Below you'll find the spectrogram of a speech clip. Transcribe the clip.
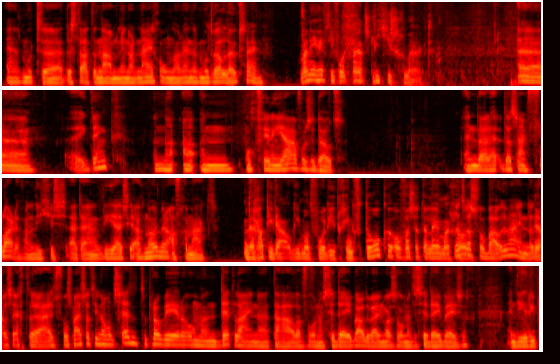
En het moet, eh, er staat de naam Lennart Nijg onder. En het moet wel leuk zijn. Wanneer heeft hij voor het laatst liedjes gemaakt? Ik denk een, een, ongeveer een jaar voor zijn dood. En daar, dat zijn flarden van liedjes uiteindelijk. Die heeft hij eigenlijk nooit meer afgemaakt. Dan had hij daar ook iemand voor die het ging vertolken? Of was het alleen maar gewoon... Dat was voor Boudewijn. Dat Ja. was echt, eh, hij, volgens mij zat hij nog ontzettend te proberen om een deadline eh, te halen voor een cd. Boudewijn was al met een cd bezig. En die riep,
